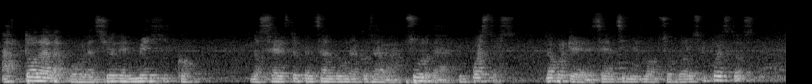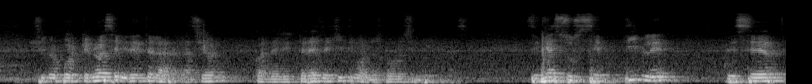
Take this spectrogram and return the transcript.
a toda la población en México no sé, estoy pensando una cosa absurda, impuestos. No porque sean en sí mismo absurdos los impuestos, sino porque no es evidente la relación con el interés legítimo de los pueblos indígenas. ¿Sería susceptible de ser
